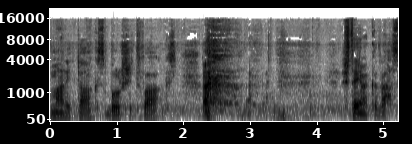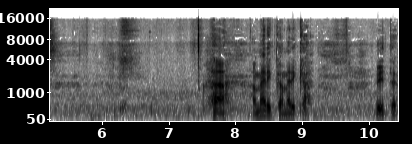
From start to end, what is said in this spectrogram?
Money talks, bullshit fucks. Šta ima kod vas? Ha, Amerika, Amerika. Vidite,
